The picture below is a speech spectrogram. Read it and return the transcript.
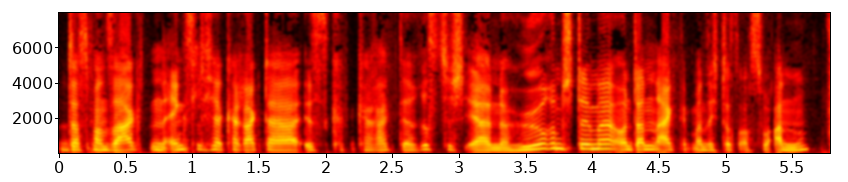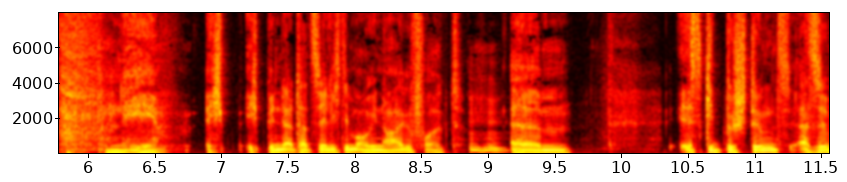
dass man sagt, ein ängstlicher Charakter ist charakteristisch eher in einer höheren Stimme und dann eignet man sich das auch so an? Nee, ich, ich bin da tatsächlich dem Original gefolgt. Ähm, es gibt bestimmt, also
